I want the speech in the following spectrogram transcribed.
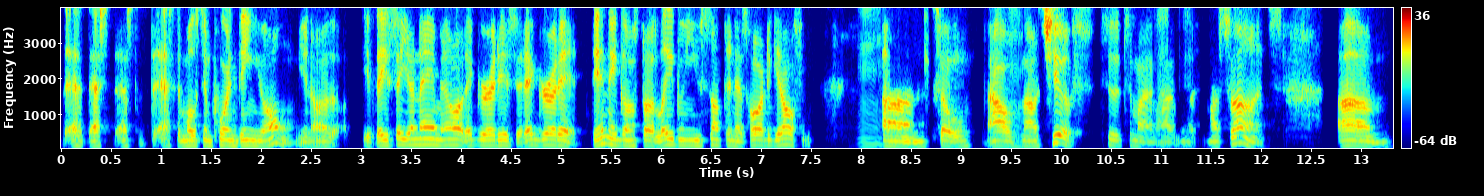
that, that's that's that's the most important thing you own. You know, if they say your name and oh that girl this or that girl that, then they're gonna start labeling you something that's hard to get off you. Mm. Um, so I'll mm. I'll shift to to my my, my sons. Um,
